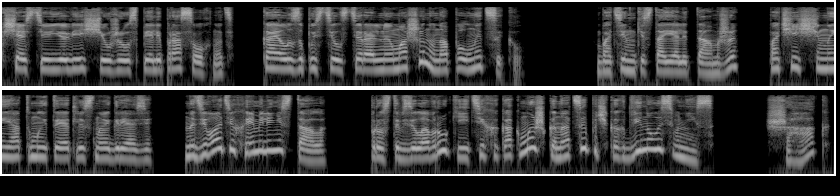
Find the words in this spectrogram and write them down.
К счастью, ее вещи уже успели просохнуть. Кайл запустил стиральную машину на полный цикл. Ботинки стояли там же, почищенные и отмытые от лесной грязи. Надевать их Эмили не стала. Просто взяла в руки и тихо, как мышка, на цыпочках двинулась вниз. Шаг,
